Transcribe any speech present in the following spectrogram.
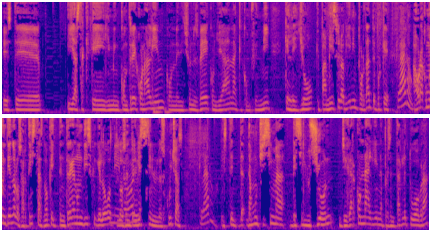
Este Y hasta que me encontré con alguien, con Ediciones B, con Gianna, que confió en mí, que leyó, que para mí eso era bien importante, porque Claro. ahora como entiendo a los artistas, ¿no? Que te entregan un disco y que luego Ni los lo entrevistas y ni lo escuchas. Claro. Este, da, da muchísima desilusión llegar con alguien a presentarle tu obra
